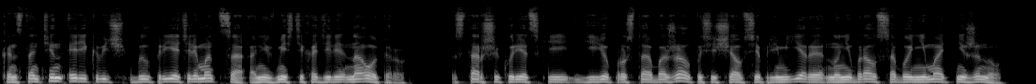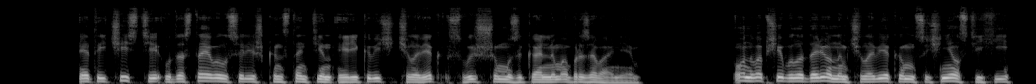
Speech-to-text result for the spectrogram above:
Константин Эрикович был приятелем отца, они вместе ходили на оперу. Старший Курецкий ее просто обожал, посещал все премьеры, но не брал с собой ни мать, ни жену. Этой чести удостаивался лишь Константин Эрикович, человек с высшим музыкальным образованием. Он вообще был одаренным человеком, сочинял стихи,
